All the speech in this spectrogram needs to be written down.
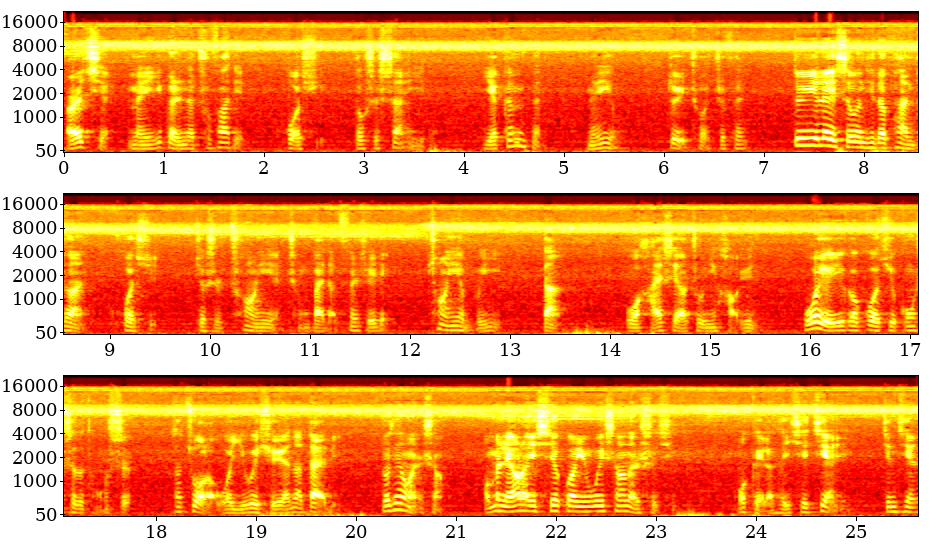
而且每一个人的出发点或许都是善意的，也根本没有对错之分。对于类似问题的判断，或许就是创业成败的分水岭。创业不易，但我还是要祝你好运。我有一个过去公司的同事，他做了我一位学员的代理。昨天晚上我们聊了一些关于微商的事情，我给了他一些建议，今天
